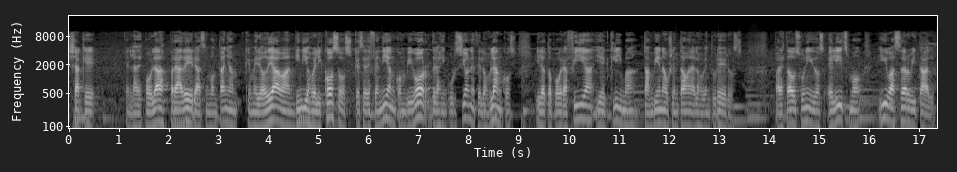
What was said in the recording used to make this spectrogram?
ya que en las despobladas praderas y montañas que merodeaban indios belicosos que se defendían con vigor de las incursiones de los blancos, y la topografía y el clima también ahuyentaban a los aventureros. Para Estados Unidos, el istmo iba a ser vital,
